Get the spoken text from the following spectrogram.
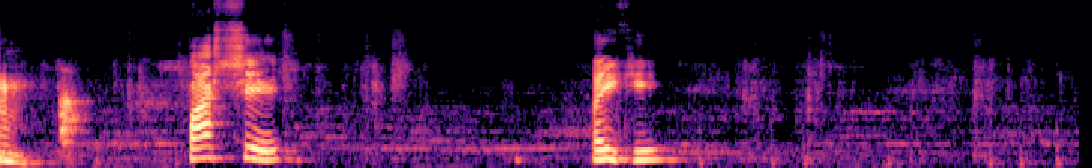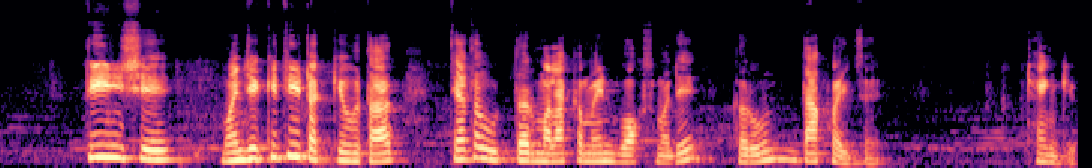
पाचशे पैकी तीनशे म्हणजे किती टक्के होतात? त्याचं उत्तर मला कमेंट बॉक्समध्ये करून दाखवायचं आहे थँक्यू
